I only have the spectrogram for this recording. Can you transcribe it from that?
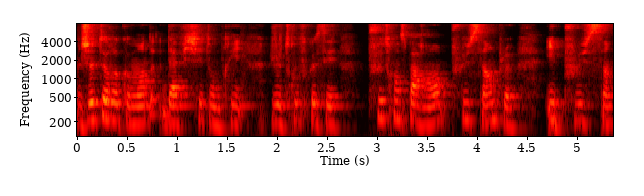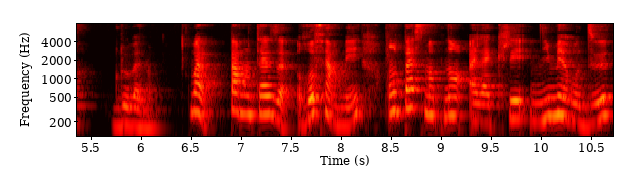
je te recommande d'afficher ton prix. Je trouve que c'est plus transparent, plus simple et plus sain globalement. Voilà, parenthèse refermée. On passe maintenant à la clé numéro 2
